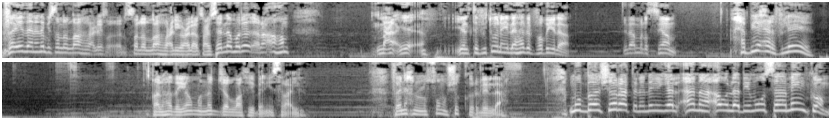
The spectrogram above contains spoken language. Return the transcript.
فإذا النبي صلى الله عليه صلى الله عليه وعلى آله وسلم رآهم مع يلتفتون إلى هذه الفضيلة إلى أمر الصيام حب يعرف ليه؟ قال هذا يوم نجى الله في بني إسرائيل. فنحن نصوم شكر لله. مباشرة النبي قال أنا أولى بموسى منكم.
